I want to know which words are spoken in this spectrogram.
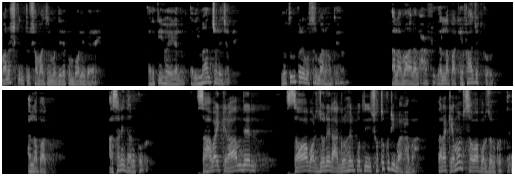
মানুষ কিন্তু সমাজের মধ্যে এরকম বলে বেড়ায়। তাহলে কি হয়ে গেল? তার ইমান চলে যাবে। নতুন করে মুসলমান হতে হবে। আল্লাহ মান আল হাফিজ, আল্লাহ পাক হেফাজত করুন। আল্লাহ পাক আসানি দান করুন। সাহাবাই কেরামদের সওয়াব অর্জনের আগ্রহের প্রতি শতকোটি মারহাবা। তারা কেমন সওয়াব অর্জন করতেন?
